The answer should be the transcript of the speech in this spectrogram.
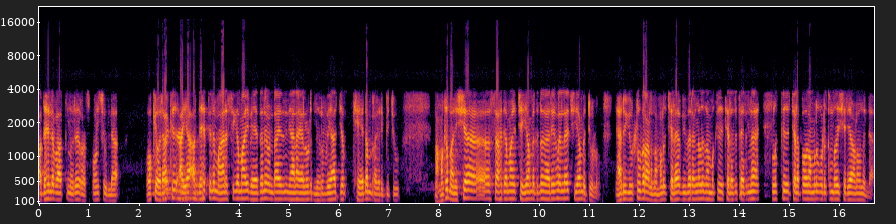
അദ്ദേഹത്തിന്റെ ഭാഗത്തു നിന്ന് ഒരു റെസ്പോൺസും ഇല്ല. ഓക്കെ ഒരാൾക്ക് അദ്ദേഹത്തിന് മാനസികമായി വേദന ഉണ്ടായതിന് ഞാൻ അയാളോട് നിർവ്യാജം ഖേദം പ്രകടിപ്പിച്ചു. നമുക്ക് മനുഷ്യ സഹജമായി ചെയ്യാൻ പറ്റുന്ന കാര്യങ്ങളെല്ലാം ചെയ്യാൻ പറ്റുള്ളൂ. ഞാനൊരു യൂട്യൂബറാണ്. നമ്മൾ ചില വിവരങ്ങൾ നമുക്ക് ചിലർ തരുന്ന നമ്മൾക്ക് ചിലപ്പോൾ നമ്മൾ കൊടുക്കുമ്പോൾ ശരിയാണോന്നില്ല.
